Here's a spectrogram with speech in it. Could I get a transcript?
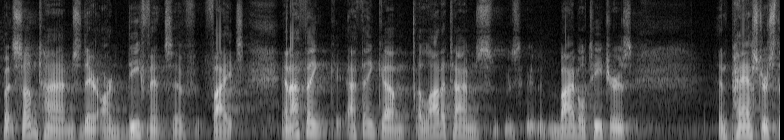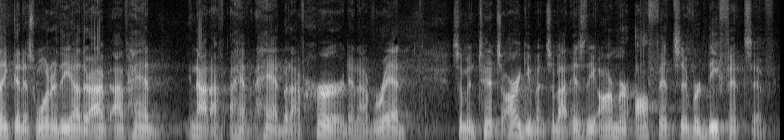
But sometimes there are defensive fights. And I think, I think um, a lot of times Bible teachers and pastors think that it's one or the other. I've, I've had, not I've, I haven't had, but I've heard and I've read some intense arguments about is the armor offensive or defensive?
